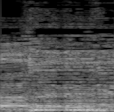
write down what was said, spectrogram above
time.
